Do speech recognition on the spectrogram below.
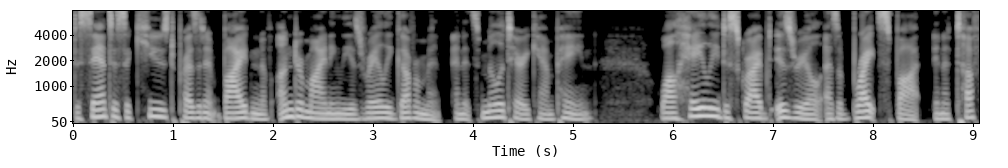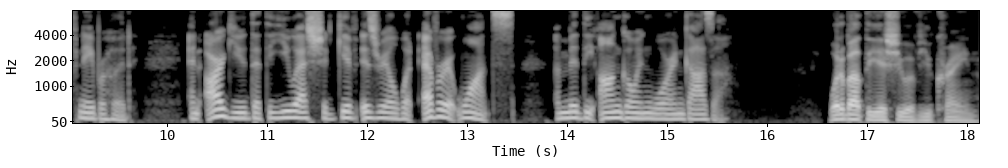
DeSantis accused President Biden of undermining the Israeli government and its military campaign, while Haley described Israel as a bright spot in a tough neighborhood and argued that the U.S. should give Israel whatever it wants amid the ongoing war in Gaza. What about the issue of Ukraine?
